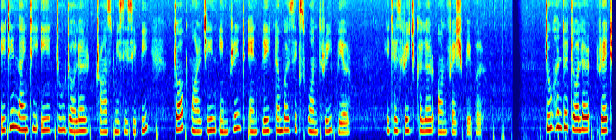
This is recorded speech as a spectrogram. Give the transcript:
1898 $2 Trans Mississippi top margin imprint and plate number 613 pair. It has rich color on fresh paper. $200 red,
